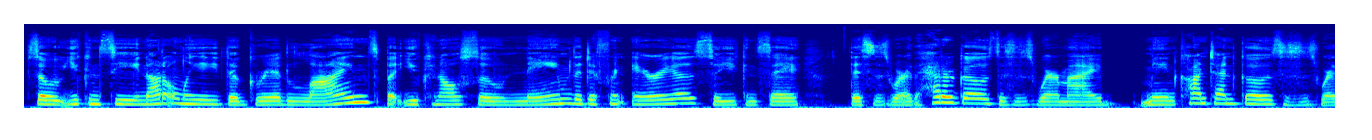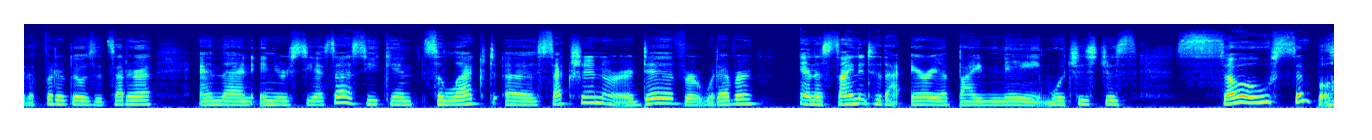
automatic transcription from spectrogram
So you can see not only the grid lines, but you can also name the different areas. So you can say, this is where the header goes, this is where my main content goes, this is where the footer goes, etc. And then in your CSS, you can select a section or a div or whatever and assign it to that area by name, which is just so simple.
